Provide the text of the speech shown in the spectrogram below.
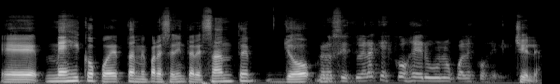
Eh, México puede también parecer interesante. Yo, Pero si tuviera que escoger uno, ¿cuál escogería? Chile.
